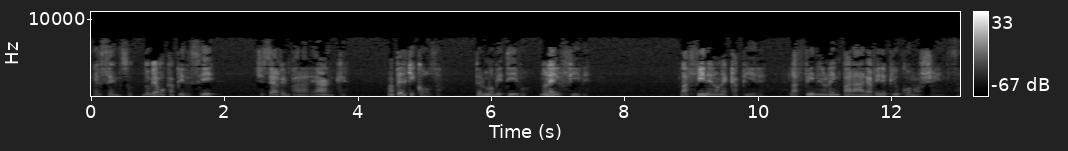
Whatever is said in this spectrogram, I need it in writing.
Nel senso, dobbiamo capire, sì, ci serve imparare anche, ma per che cosa? Per un obiettivo, non è il fine. La fine non è capire, la fine non è imparare, avere più conoscenza.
